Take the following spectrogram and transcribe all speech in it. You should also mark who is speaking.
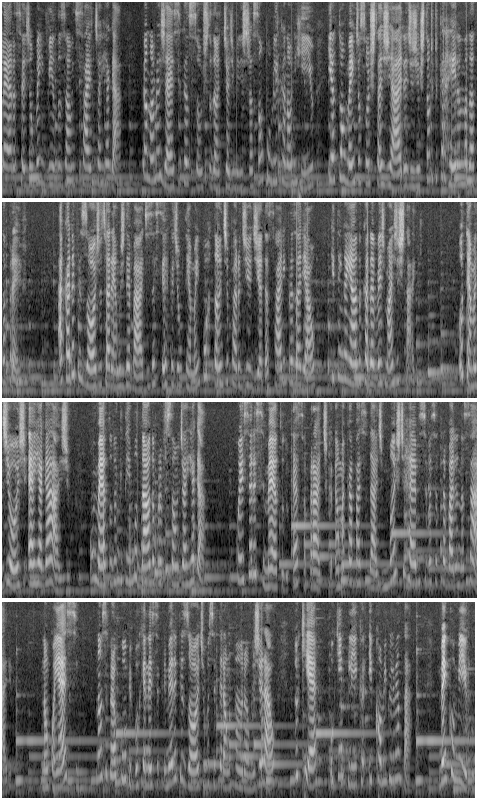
Speaker 1: galera, sejam bem-vindos ao Insight RH. Meu nome é Jéssica, sou estudante de Administração Pública na Unirio e atualmente eu sou estagiária de Gestão de Carreira na DataPrev. A cada episódio traremos debates acerca de um tema importante para o dia a dia dessa área empresarial que tem ganhado cada vez mais destaque. O tema de hoje é RH Ágil, um método que tem mudado a profissão de RH. Conhecer esse método, essa prática, é uma capacidade must-have se você trabalha nessa área. Não conhece? Não se preocupe, porque nesse primeiro episódio você terá um panorama geral do que é, o que implica e como implementar. Vem comigo!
